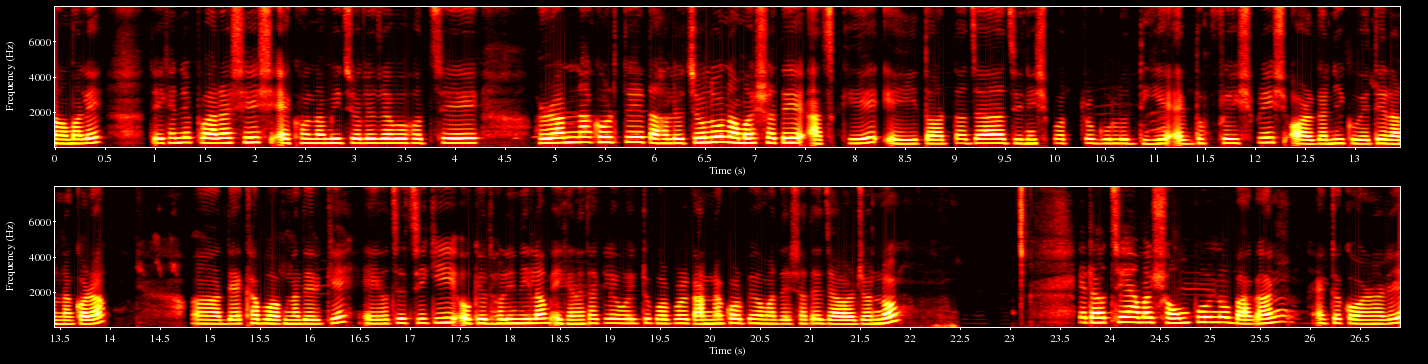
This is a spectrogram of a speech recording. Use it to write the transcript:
নর্মালে। তো এখানে পাড়া শেষ। এখন আমি চলে যাব হচ্ছে রান্না করতে। তাহলে চলুন আমার সাথে আজকে এই তরতাজা জিনিসপত্রগুলো দিয়ে একদম ফ্রেশ ফ্রেশ, অর্গানিক ওয়েতে রান্না করা দেখাবো আপনাদেরকে। এই হচ্ছে চিকি, ওকে ধরে নিলাম। এখানে থাকলে ও একটু পরপর কান্না করবে আমাদের সাথে যাওয়ার জন্য। এটা হচ্ছে আমার সম্পূর্ণ বাগান একটা কর্নারে।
